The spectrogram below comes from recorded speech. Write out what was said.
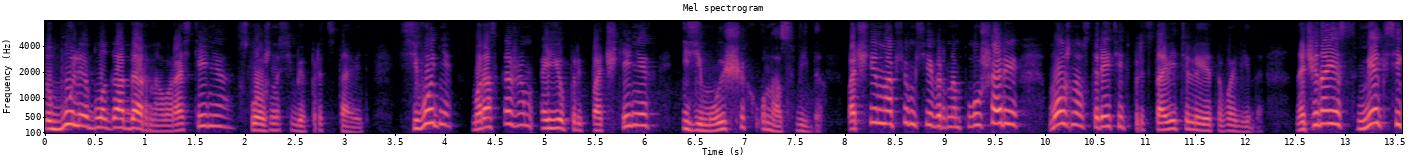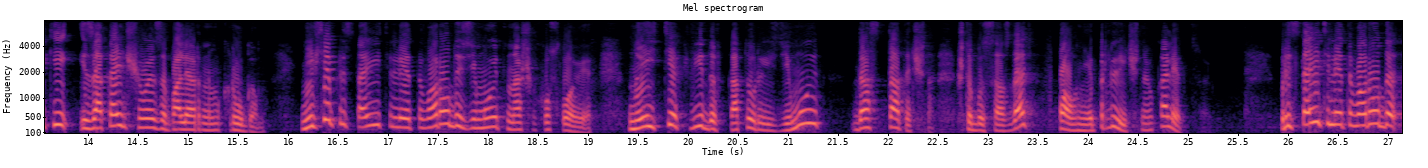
то более благодарного растения сложно себе представить. Сегодня мы расскажем о ее предпочтениях и зимующих у нас видах. Почти на всем северном полушарии можно встретить представителей этого вида, начиная с Мексики и заканчивая заполярным кругом. Не все представители этого рода зимуют в наших условиях, но и тех видов, которые зимуют, достаточно, чтобы создать вполне приличную коллекцию. Представители этого рода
